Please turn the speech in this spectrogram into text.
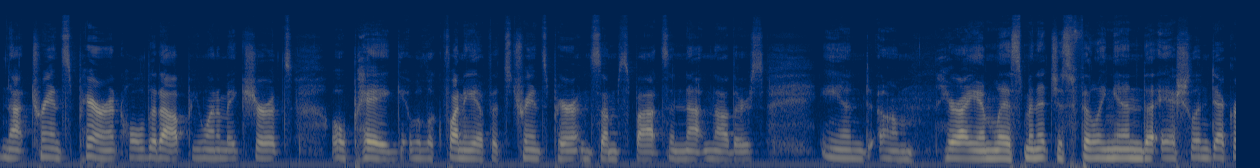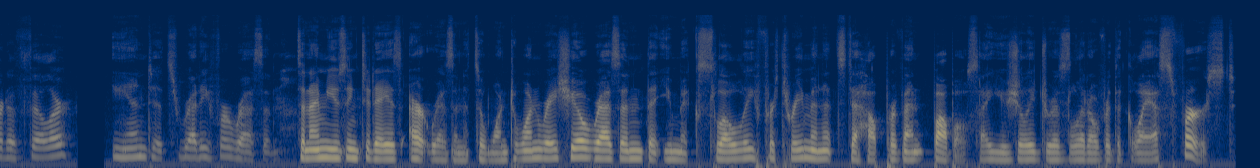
not transparent, hold it up. You want to make sure it's opaque. It would look funny if it's transparent in some spots and not in others. And um, here I am last minute just filling in the Ashland decorative filler and it's ready for resin. And I'm using today is art resin. It's a one-to-one -one ratio resin that you mix slowly for three minutes to help prevent bubbles. I usually drizzle it over the glass first.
